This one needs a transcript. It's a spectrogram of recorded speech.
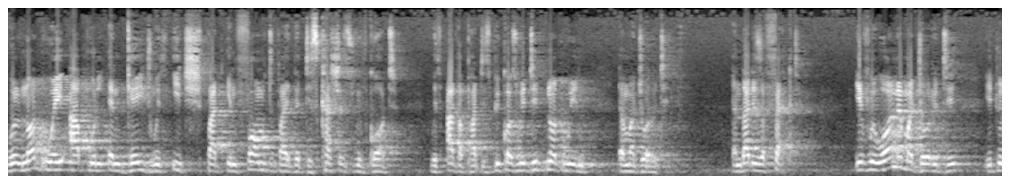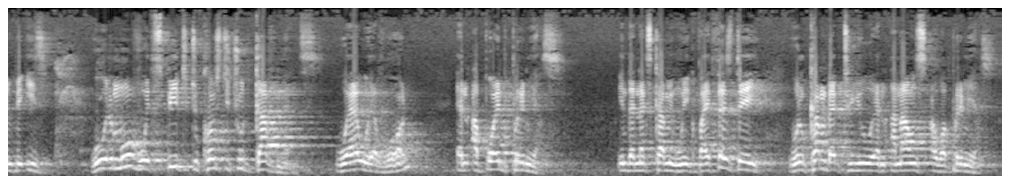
will not weigh up, will engage with each, but informed by the discussions we've got with other parties because we did not win a majority. And that is a fact. If we won a majority, it will be easy. We will move with speed to constitute governments where we have won and appoint premiers in the next coming week. By Thursday, we'll come back to you and announce our premiers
